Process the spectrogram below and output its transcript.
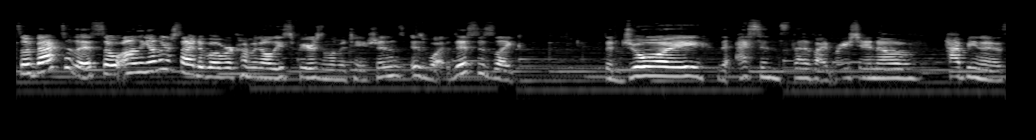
So back to this. So on the other side of overcoming all these fears and limitations is what? This is like the joy, the essence, the vibration of happiness,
